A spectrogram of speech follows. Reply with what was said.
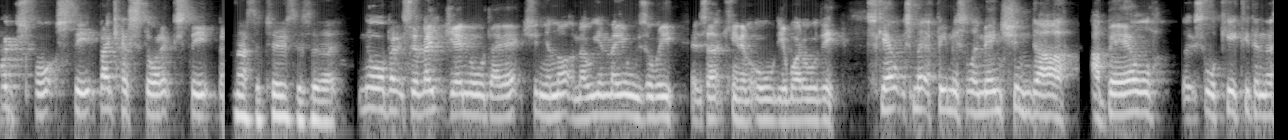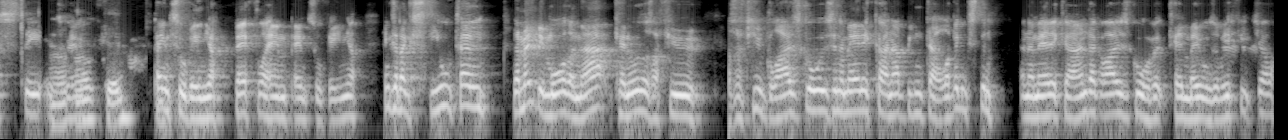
big sports state, big historic state. Massachusetts, is it? No, but it's the right general direction. You're not a million miles away. It's that kind of oldie worldy. Skelts might have famously mentioned uh, a bell that's located in this state as Oh, well. okay. Pennsylvania, Bethlehem, Pennsylvania. I think it's a big steel town. There might be more than that. I know there's a few. There's a few Glasgows in America, and I've been to Livingston in America and a Glasgow about ten miles away from each other.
